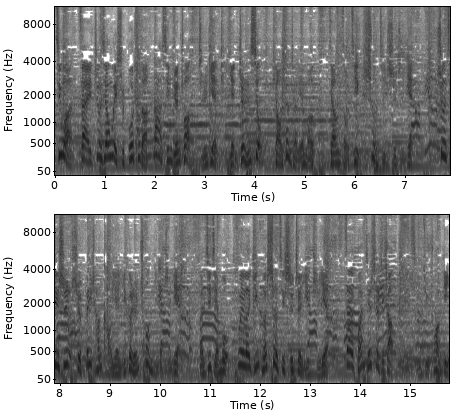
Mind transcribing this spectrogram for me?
今晚在浙江卫视播出的大型原创职业体验真人秀《挑战者联盟》将走进设计师职业。设计师是非常考验一个人创意的职业。本期节目为了迎合设计师这一职业，在环节设置上也极具创意，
